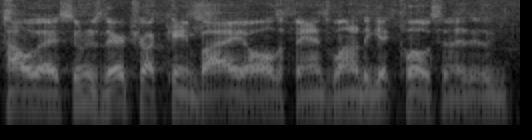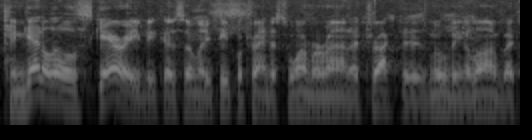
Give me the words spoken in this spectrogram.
how as soon as their truck came by, all the fans wanted to get close. And it, it, can get a little scary because so many people trying to swarm around a truck that is moving along. But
